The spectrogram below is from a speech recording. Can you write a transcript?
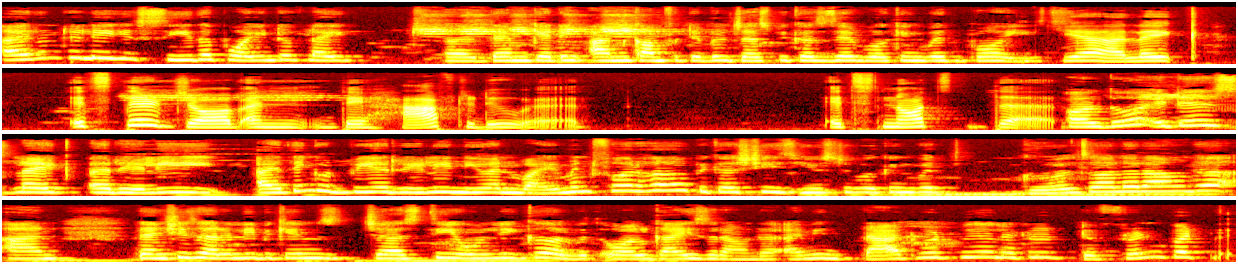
I don't really see the point of like uh, them getting uncomfortable just because they're working with boys. yeah, like it's their job, and they have to do it. It's not the although it is like a really i think it would be a really new environment for her because she's used to working with girls all around her and then she suddenly becomes just the only girl with all guys around her i mean that would be a little different but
